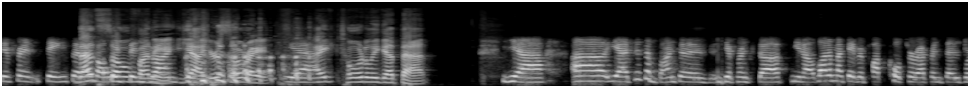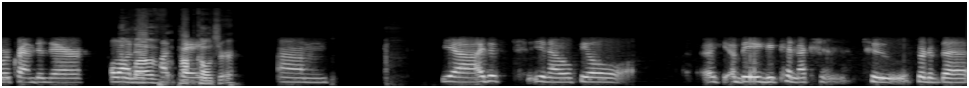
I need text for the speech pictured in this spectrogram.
different things that I've always so been funny. drawn. Yeah, you're so right. yeah, I totally get that. yeah, uh, yeah. It's just a bunch of different stuff. You know, a lot of my favorite pop culture references were crammed in there. A lot love of pop culture. Um, yeah, I just you know feel a, a big connection to sort of the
